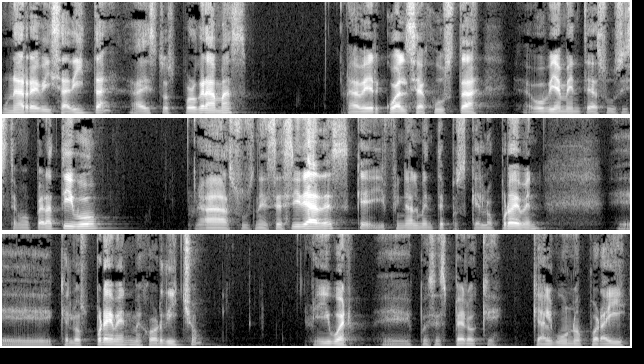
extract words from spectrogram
una revisadita a estos programas, a ver cuál se ajusta obviamente a su sistema operativo, a sus necesidades, que y finalmente pues que lo prueben, eh, que los prueben, mejor dicho. Y bueno, eh, pues espero que, que alguno por ahí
